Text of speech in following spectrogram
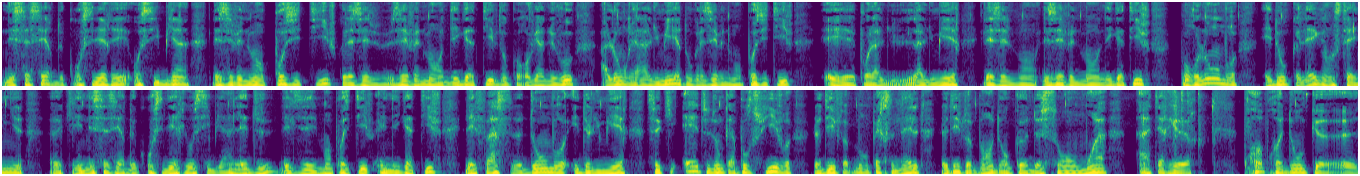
nécessaire de considérer aussi bien les événements positifs que les, événements négatifs. Donc on revient à nouveau à l'ombre et à la lumière, donc les événements positifs et pour la, lumière, les événements, négatifs pour l'ombre. Et donc l'aigle enseigne euh, qu'il est nécessaire de considérer aussi bien les deux, les événements positifs et négatifs les faces d'ombre et de lumière, ce qui aide donc à poursuivre le développement personnel, le développement donc de son moi intérieur, propre donc euh,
